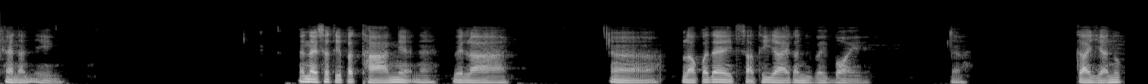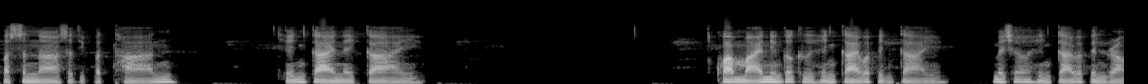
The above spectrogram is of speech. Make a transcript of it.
แค่นั้นเองและในสติปัฏฐานเนี่ยนะเวลา เราก็ได้สาธยายกันอยู่บ่อยๆนะกายานุปัสสนาสติปัฏฐาน เห็นกายในกาย ความหมายหนึ่งก็คือเห็นกายว่าเป็นกาย ไม่ใช่เห็นกายว่าเป็นเรา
